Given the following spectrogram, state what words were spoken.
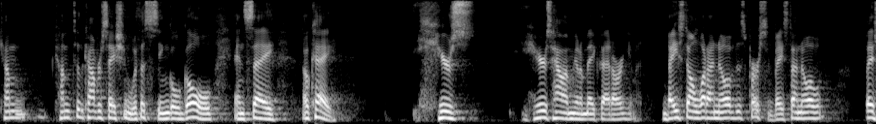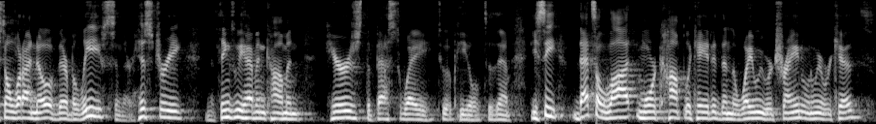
Come, come to the conversation with a single goal and say, okay, here's, here's how I'm going to make that argument based on what I know of this person, based on know based on what I know of their beliefs and their history and the things we have in common, here's the best way to appeal to them. You see, that's a lot more complicated than the way we were trained when we were kids.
